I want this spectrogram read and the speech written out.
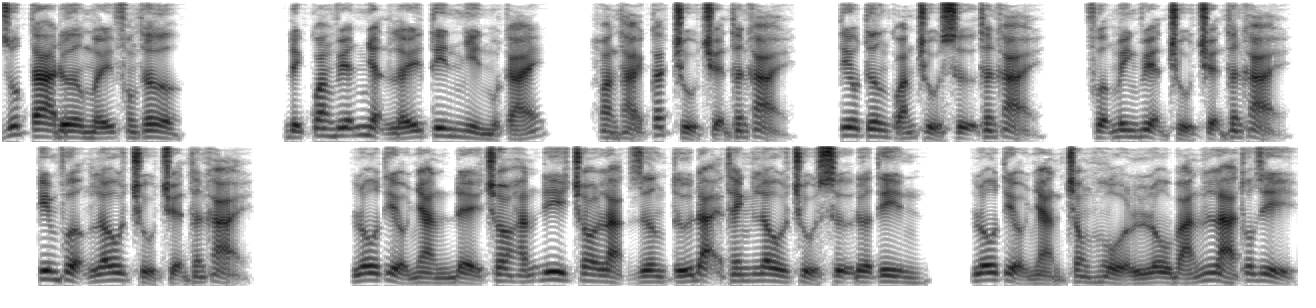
giúp ta đưa mấy phong thơ. Địch quang viễn nhận lấy tin nhìn một cái, hoàn thành các chủ truyện thân khải, tiêu tương quán chủ sự thân khải, phượng minh viện chủ truyện thân khải, kim phượng lâu chủ truyện thân khải. Lô tiểu nhàn để cho hắn đi cho lạc dương tứ đại thanh lâu chủ sự đưa tin, lô tiểu nhàn trong hồ lô bán là thuốc gì?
